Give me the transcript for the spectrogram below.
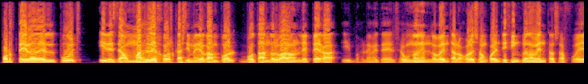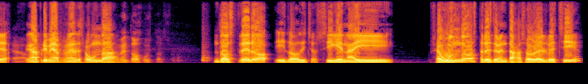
portero del Puig y desde aún más lejos, casi medio campo, botando el balón le pega y pues le mete el segundo en el 90. Los goles son 45 y 90, o sea, fue sea, final primera, primera de segunda, momentos justos. 2-0 y lo dicho, siguen ahí segundos, 3 de ventaja sobre el Bechi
